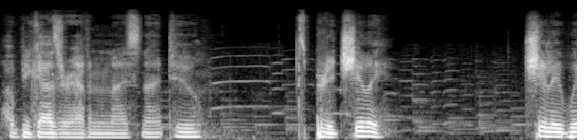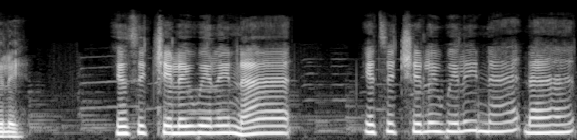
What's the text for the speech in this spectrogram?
Hope you guys are having a nice night too. It's pretty chilly. Chilly willy. It's a chilly willy night. It's a chilly willy night night.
